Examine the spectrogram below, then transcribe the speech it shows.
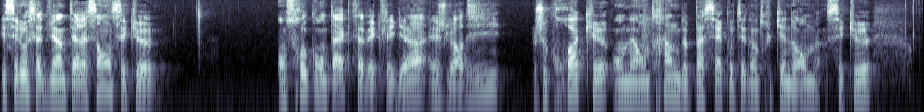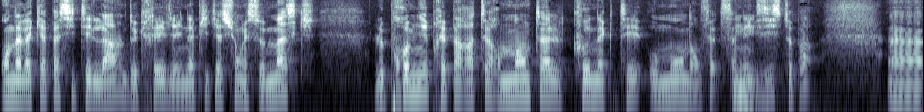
Et c'est là où ça devient intéressant, c'est que on se recontacte avec les gars et je leur dis, je crois que on est en train de passer à côté d'un truc énorme, c'est que on a la capacité là de créer via une application et ce masque le premier préparateur mental connecté au monde en fait, ça mmh. n'existe pas. Euh,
